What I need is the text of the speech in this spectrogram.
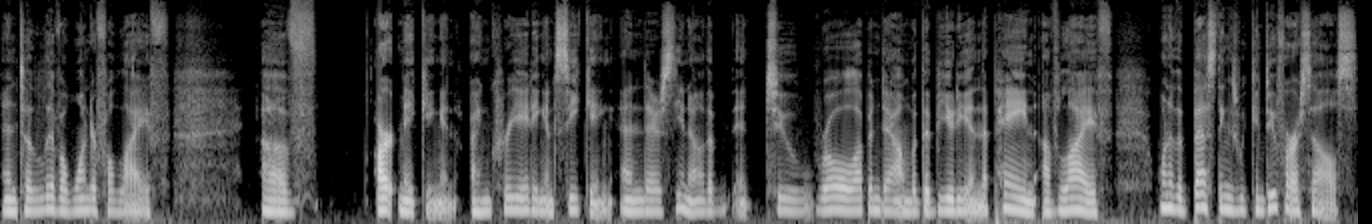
and to live a wonderful life of art making and, and creating and seeking. And there's you know the to roll up and down with the beauty and the pain of life one of the best things we can do for ourselves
